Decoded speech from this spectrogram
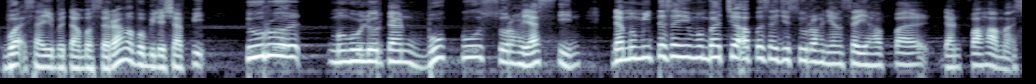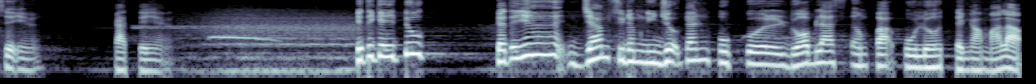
buat saya bertambah seram apabila Syafiq turut menghulurkan buku surah Yasin dan meminta saya membaca apa saja surah yang saya hafal dan faham maksudnya. Katanya. Ketika itu, katanya jam sudah menunjukkan pukul 12.40 tengah malam.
